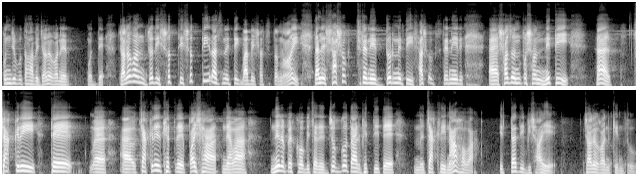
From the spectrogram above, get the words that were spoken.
পুঞ্জীভূত হবে জনগণের মধ্যে। জনগণ যদি সত্যি সত্যি রাজনৈতিকভাবে সচেতন হয়, তাহলে শাসক শ্রেণির দুর্নীতি, শাসক শ্রেণির স্বজন পোষণ নীতি হ্যাঁ চাকরিতে চাকরির ক্ষেত্রে পয়সা নেওয়া, নিরপেক্ষ বিচারের যোগ্যতার ভিত্তিতে চাকরি না হওয়া ইত্যাদি বিষয়ে জনগণ কিন্তু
